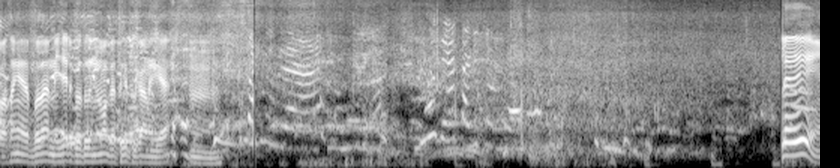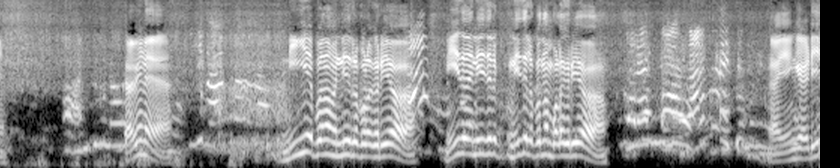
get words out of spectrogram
பசங்க இப்போ தான் நிஜல் கொஞ்சம் கொஞ்சமாக கற்றுக்கிட்டு இருக்கானுங்க. ம். கவினே நீயே இப்போ தான் நீச்சல் பழகுறியோ? நீ தான் நீச்சல் நீச்சல் இப்போ தான் பழகுறியோ எங்க அடி?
